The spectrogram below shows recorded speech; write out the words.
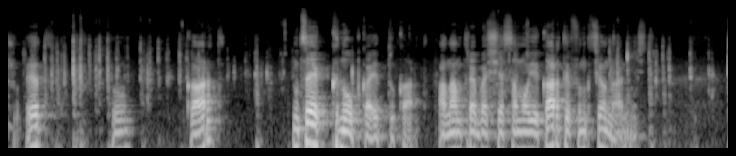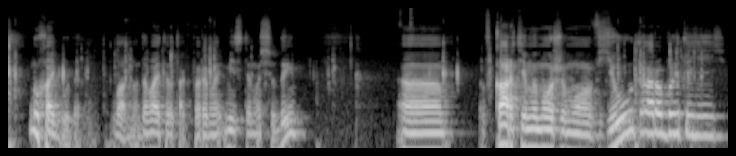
Що? Add to cart. Ну, це як кнопка Add to cart. А нам треба ще самої карти функціональність. Ну, хай буде. Ладно, давайте отак перемістимо сюди. Е, в карті ми можемо view да, робити їй.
